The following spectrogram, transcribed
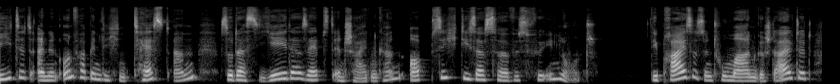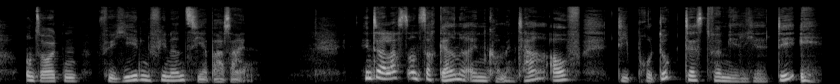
bietet einen unverbindlichen Test an, sodass jeder selbst entscheiden kann, ob sich dieser Service für ihn lohnt. Die Preise sind human gestaltet und sollten für jeden finanzierbar sein. Hinterlasst uns doch gerne einen Kommentar auf die Produkttestfamilie.de.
